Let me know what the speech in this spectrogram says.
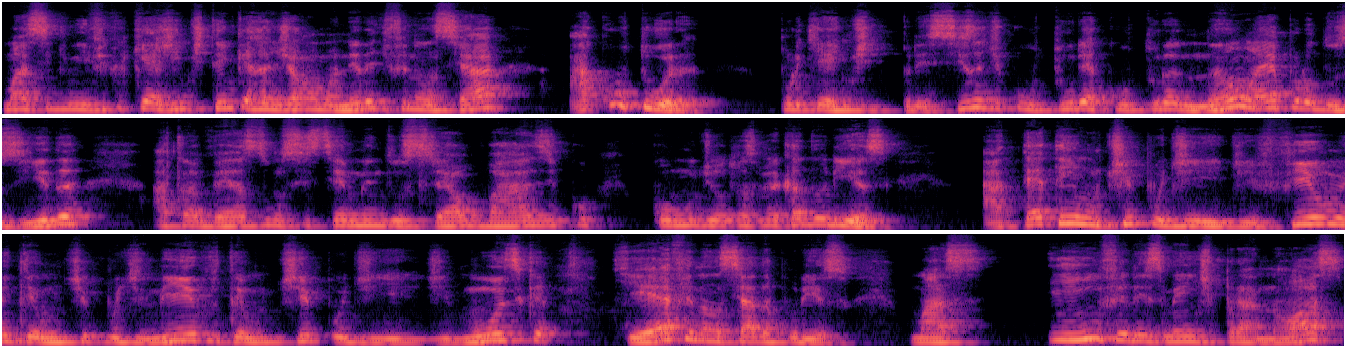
mas significa que a gente tem que arranjar uma maneira de financiar a cultura, porque a gente precisa de cultura e a cultura não é produzida através de um sistema industrial básico como de outras mercadorias. Até tem um tipo de, de filme, tem um tipo de livro, tem um tipo de, de música que é financiada por isso, mas infelizmente para nós,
